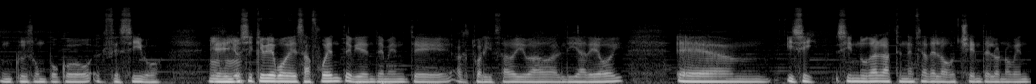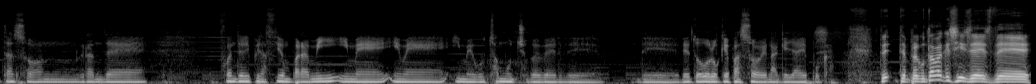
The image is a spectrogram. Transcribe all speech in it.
incluso un poco excesivo. Eh, yo sí que bebo de esa fuente, evidentemente actualizado y llevado al día de hoy. Eh, y sí, sin duda las tendencias de los 80 y los 90 son grandes fuente de inspiración para mí y me, y me, y me gusta mucho beber de, de, de todo lo que pasó en aquella época. Te, te preguntaba que si desde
